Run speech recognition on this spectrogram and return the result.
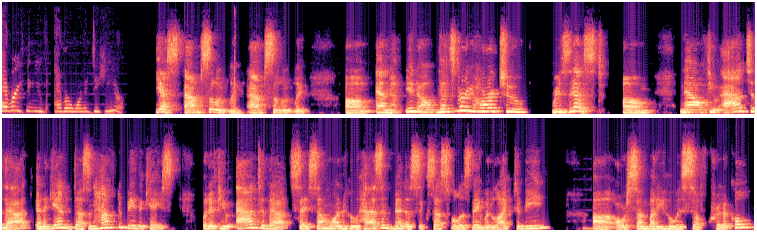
everything you've ever wanted to hear. Yes absolutely absolutely. Um, and you know that's very hard to resist. Um, now, if you add to that, and again, it doesn't have to be the case, but if you add to that, say, someone who hasn't been as successful as they would like to be. Uh, or somebody who is self critical,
